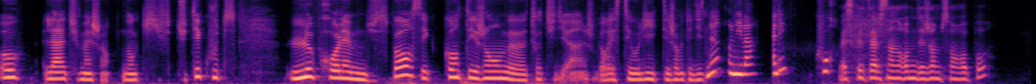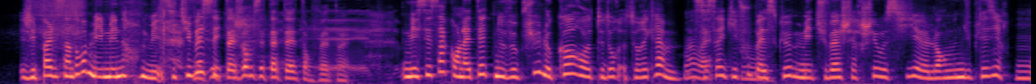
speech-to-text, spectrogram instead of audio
Oh, là, tu machin. Donc, tu t'écoutes. Le problème du sport, c'est quand tes jambes, euh, toi, tu dis ah, Je veux rester au lit et que tes jambes te disent Non, on y va, allez, cours. Est-ce que tu as le syndrome des jambes sans repos? J'ai pas le syndrome, mais, mais non, mais si tu veux, c'est. ta jambe, c'est ta tête en fait. ouais. Mais c'est ça, quand la tête ne veut plus, le corps te, te réclame. Ouais, c'est ça qui est fou Ouais. parce que, mais tu vas chercher aussi euh, l'hormone du plaisir. Mm.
